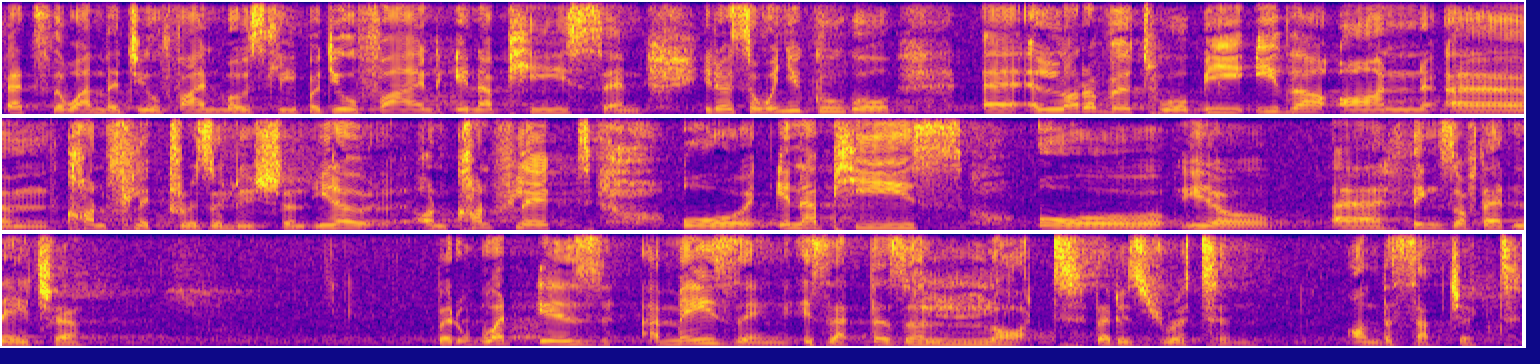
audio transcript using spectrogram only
That's the one that you'll find mostly, but you'll find inner peace. And, you know, so when you Google, uh, a lot of it will be either on um, conflict resolution, you know, on conflict or inner peace or, you know, uh, things of that nature. But what is amazing is that there's a lot that is written on the subject.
